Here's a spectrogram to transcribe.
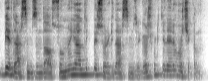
Bir dersimizin daha sonuna geldik. Bir sonraki dersimizde görüşmek dileğiyle. Hoşçakalın.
